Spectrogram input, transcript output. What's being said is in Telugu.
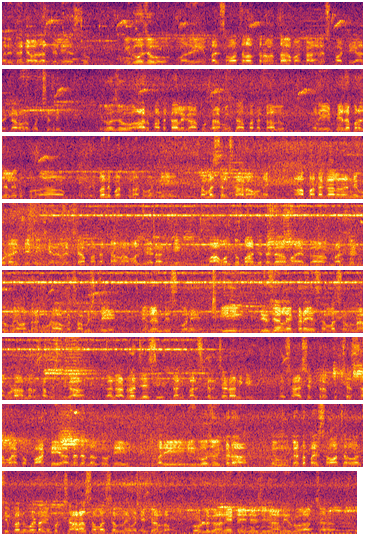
మరి ధన్యవాదాలు తెలియజేస్తూ ఈరోజు మరి పది సంవత్సరాల తర్వాత మా కాంగ్రెస్ పార్టీ అధికారంలోకి వచ్చింది. ఈరోజు ఆరు పథకాలు కాకుండా మిగతా పథకాలు మరి పేద ప్రజలు ఎన్నుకు ఇబ్బంది పడుతున్నటువంటి సమస్యలు చాలా ఉన్నాయి. ఆ పథకాలన్నీ కూడా ఇంటింటికి చేరవేర్చి ఆ పథకాలను అమలు చేయడానికి మా వంతు బాధ్యతగా మా యొక్క ప్రెసిడెంట్ మేమందరం కూడా ఒక సమిష్టి నిర్ణయం తీసుకొని ఈ డివిజన్లో ఎక్కడ ఏ సమస్య ఉన్నా కూడా అందరూ సమిష్టిగా దాన్ని అడ్రస్ చేసి దాన్ని పరిష్కరించడానికి మేము శాశక్తుల కృషి చేస్తాం. మా యొక్క పార్టీ అండదండలతోటి మరి ఈరోజు ఇక్కడ మేము గత పది సంవత్సరాల నుంచి ఇబ్బంది పడ్డాం. ఇప్పుడు చాలా సమస్యలు ఉన్నాయి మా డివిజన్లో. రోడ్లు కానీ డ్రైనేజ్ కానీ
